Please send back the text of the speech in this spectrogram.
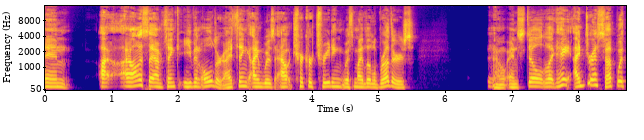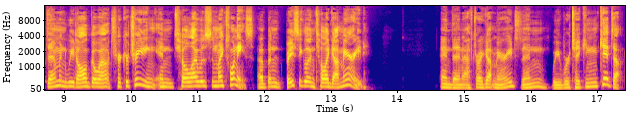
And I, I honestly, I think even older. I think I was out trick or treating with my little brothers, you know, and still like, hey, I'd dress up with them and we'd all go out trick or treating until I was in my 20s, up and basically until I got married. And then after I got married, then we were taking kids out.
